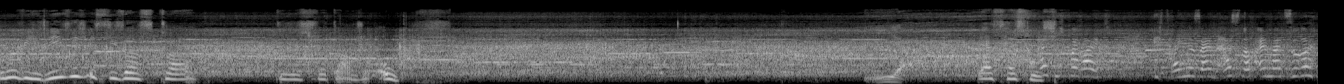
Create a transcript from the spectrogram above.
Junge, wie riesig ist dieses Teil? Dieses Schwert also. Oh. Ja. Er ist hässlich. Halt dich bereit. Ich dränge seinen Hass noch einmal zurück.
